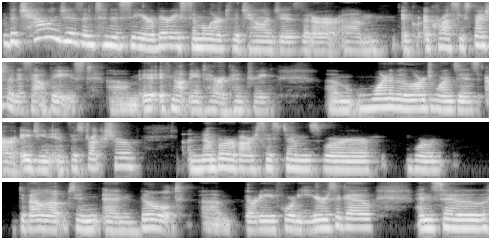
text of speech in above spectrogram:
The challenges in Tennessee are very similar to the challenges that are um, ac- across, especially the Southeast, um, if not the entire country. Um, one of the large ones is our aging infrastructure. A number of our systems were were developed and, and built um, 30, 40 years ago. And so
